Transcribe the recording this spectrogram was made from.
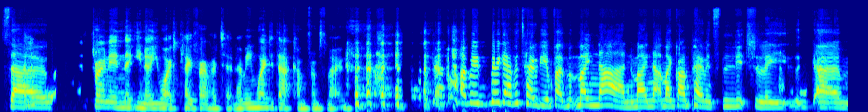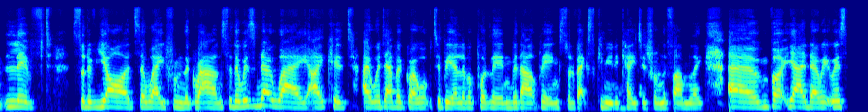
So thrown in that you know you wanted to play for Everton. I mean, where did that come from, Simone? I mean, big Evertonian fan. My nan, my nan, my grandparents literally um, lived sort of yards away from the ground. So there was no way I could, I would ever grow up to be a Liverpudlian without being sort of excommunicated from the family. Um, but yeah, no, it was,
